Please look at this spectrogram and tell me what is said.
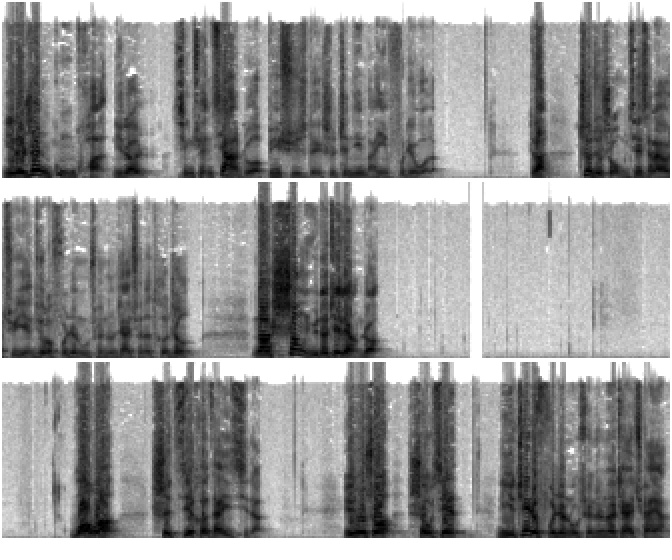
你的认股款，你的行权价格必须是得是真金白银付给我的，对吧？这就是我们接下来要去研究的负认股权证债券的特征。那剩余的这两个。往往是结合在一起的，也就是说，首先你这个负认主权证的债券呀，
